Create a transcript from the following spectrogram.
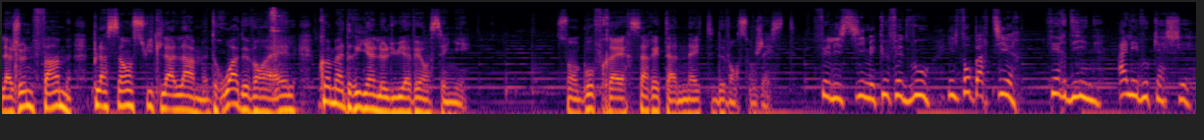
La jeune femme plaça ensuite la lame droit devant elle, comme Adrien le lui avait enseigné. Son beau-frère s'arrêta net devant son geste. Félicie, mais que faites-vous? Il faut partir Ferdine, allez vous cacher.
